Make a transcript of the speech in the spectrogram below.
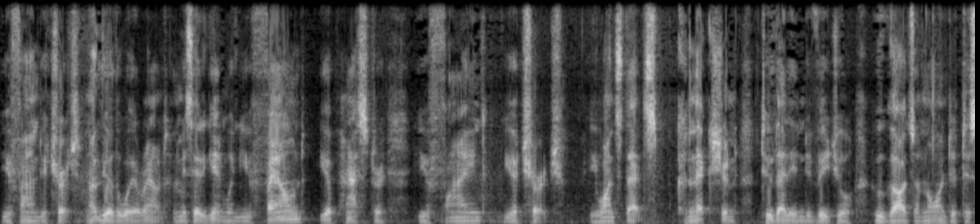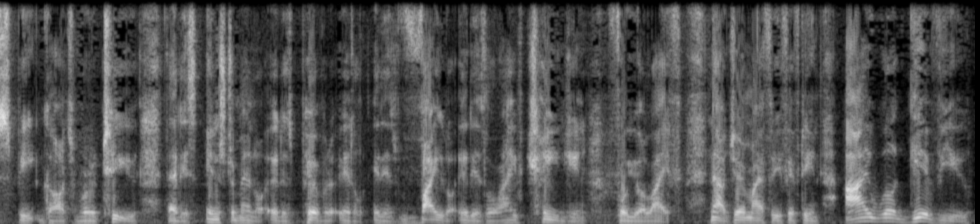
you found your church. Not the other way around. Let me say it again. When you found your pastor, you find your church. He wants that connection to that individual who God's anointed to speak God's word to you. That is instrumental. It is pivotal. It It is vital. It is life changing for your life. Now, Jeremiah 3:15. I will give you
